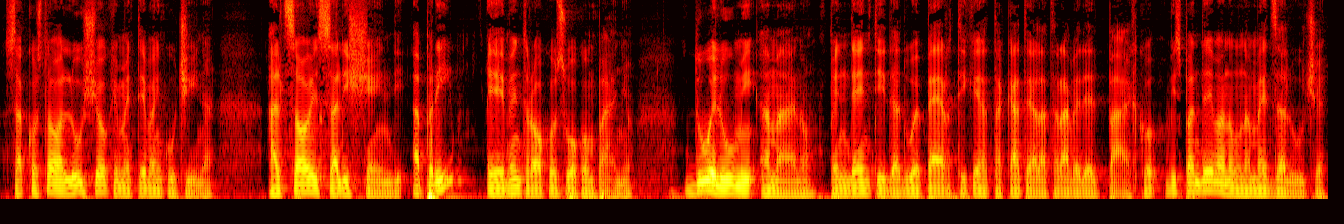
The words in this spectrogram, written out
S'accostò all'uscio che metteva in cucina, alzò il saliscendi, aprì e entrò col suo compagno. Due lumi a mano, pendenti da due pertiche attaccate alla trave del palco, vi spandevano una mezza luce.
